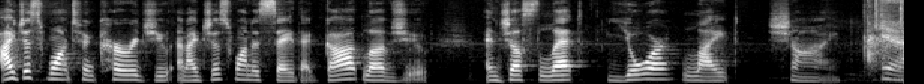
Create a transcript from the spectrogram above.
I just want to encourage you, and I just want to say that God loves you, and just let your light shine. yes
